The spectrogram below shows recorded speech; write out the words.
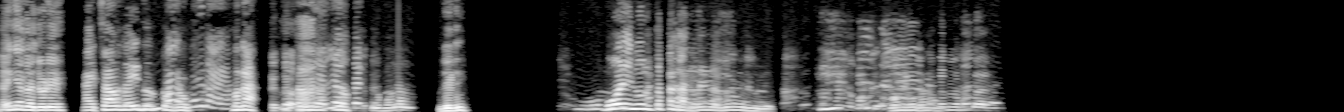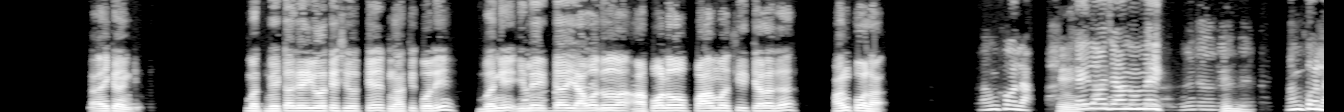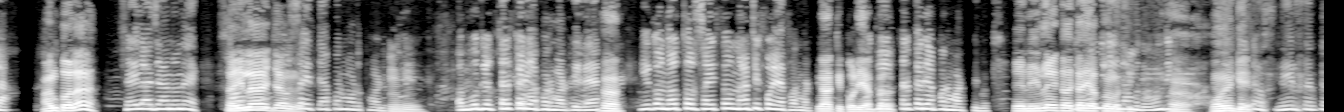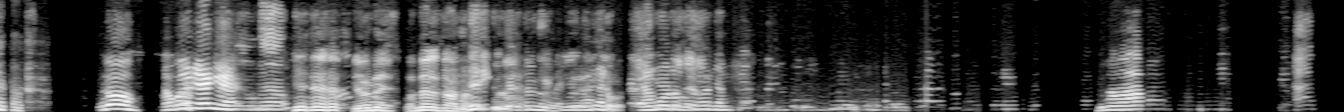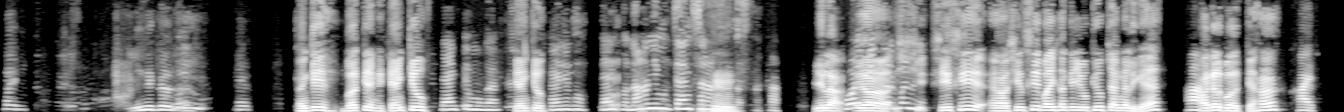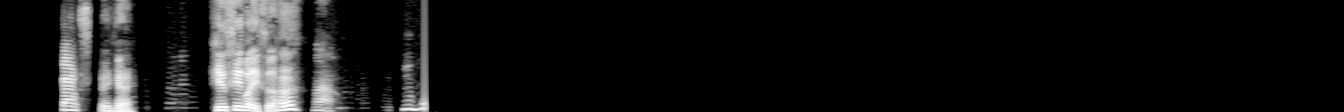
ಹೆಂಗಿದೆ ಜೋಡಿ? ಆಯ್ತು ಸಾವಿರದ ಮಗ. ಜೋಡಿ ಗೋಳಿ ನೂರು ಆಯ್ತು ಹಂಗೆ. ಮತ್ ಬೇಕಾದ್ರೆ ಇವಕ್ಕೆ ಶಿವಕ್ಕೆ ನಾಟಿ ಕೋಳಿ. ಬನ್ನಿ ಇಲ್ಲೇ ಇದ್ದ ಯಾವಾಗ ಅಪೋಲೋ ಫಾರ್ಮಸಿ ಕೆಳಗ ಅಂಕೋಲ. ಅಂಕೋಲ. ಹ್ಮ್. ಶೈಲಾ ಜಾನು ನಾಯ್ಕ್ ಅಂಕೋಲ. ಅಂಕೋಲ? ಶೈಲಾ ಜಾನು ನಾಯ್ಕ್ ಶೈಲಾ ನಾವು ಮೂವತ್ತು ಜಾನು ವರ್ಷ ಆಯ್ತು ವ್ಯಾಪಾರ ಮಾಡೋಕ್ ಮಾಡಿ ಹ್ಮ್ ಅದ್ ಮೊದ್ಲು ತರಕಾರಿ ವ್ಯಾಪಾರ ಮಾಡ್ತಿದೆ ಹಾ. ಈಗ ಒಂದ್ ಹತ್ತು ವರ್ಷ ಆಯ್ತು ನಾಟಿ ಕೋಳಿ ವ್ಯಾಪಾರ ಮಾಡ್ತೀವಿ ನಾಟಿ ಕೋಳಿ ಹಬ್ಬ ಮೊದ್ಲು ತರಕಾರಿ ವ್ಯಾಪಾರ ಮಾಡ್ತೀವಿ ಇಲ್ಲಿ ಇಲ್ಲೇ ತರಕಾರಿ ಹಬ್ಬ ಒಂದಿಗೆ ಮಾಡ್ತೀವಿ ನಮ್ಮದು, ಒಂದಿಗೆ. ಹಾ ಒಣಗಿ ತರಕಾರಿ house, ನೀರ್ ತರಕಾರಿ house. ಅಂಕಿ ಬರ್ತೀನಿ ಅಂಕಿ thank you thank you ಮುಂಗ thank you very good thank you ನಾನು ನಿಮ್ಗೆ ಥ್ಯಾಂಕ್ಸ್ ಹ್ಮ್. ಹೇಳ್ಬೇಕು ಇಲ್ಲ ಕೋಳಿ ಬೇಕಾದ್ರೆ ಬನ್ನಿ. ಶಿಸಿ ಶಿಸಿ ಬೈಕ್ ಅಂತ ಯೂಟ್ಯೂಬ್ ಚಾನಲ್ಗೆ ಹಾ. ಆಗಲ್ ಬರುತ್ತೆ ಹಾ ಥ್ಯಾಂಕ್ಸ್ ಶಿಸಿ ಬೈಸ್ ಹಾ ಹಾ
